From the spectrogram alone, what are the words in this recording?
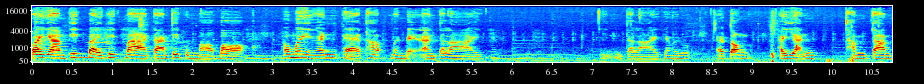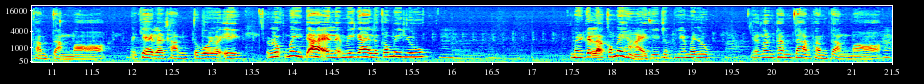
พยายามพลิกไปพลิกมาตามที่คุณหมอบอกอืม เพราะเมื่ออย่างนั้นแผลทับมันเป็นอันตรายอืมอืมอันตรายใช่ไหมลูกเราต้องขยันทำตามคำสั่งหมอ ไม่ใช่เราทำตัวเราเอง ลุกไม่ได้อะไรไม่ได้แล้วก็ไม่ลุกอืมอืมมันก็เราก็ไม่หายทีจะเพี้ยไหมลูกค่ะเราต้องทำตามคำสั่งหมอค่ะ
